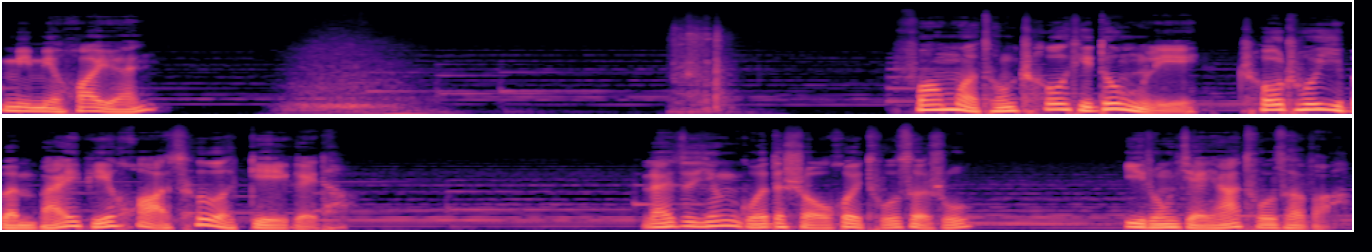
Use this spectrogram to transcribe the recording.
《秘密花园》。方墨从抽屉洞里抽出一本白皮画册，递给他。来自英国的手绘涂色书，一种减压涂色法。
